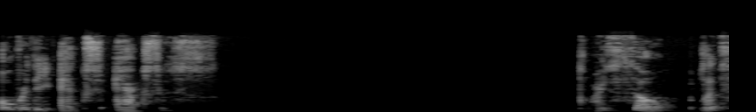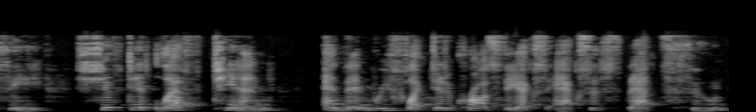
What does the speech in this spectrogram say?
over the x-axis. All right, so let's see. Shift it left 10 and then reflect it across the x-axis that soon.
